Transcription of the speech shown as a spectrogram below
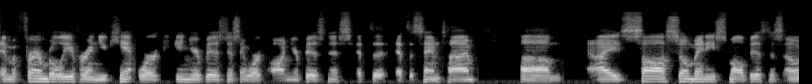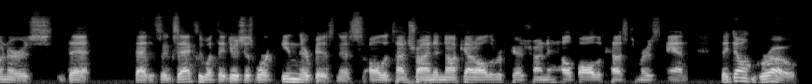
am a firm believer in you can't work in your business and work on your business at the at the same time. Um, I saw so many small business owners that that is exactly what they do is just work in their business all the time, trying to knock out all the repairs, trying to help all the customers, and they don't grow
